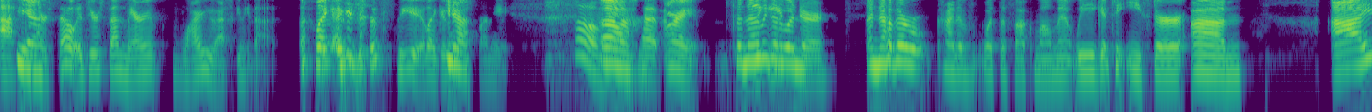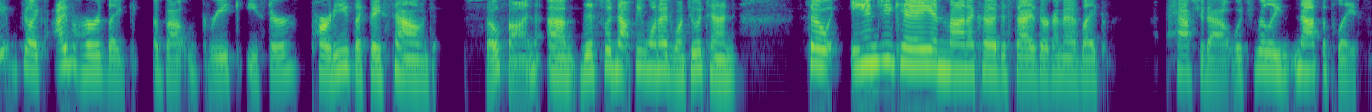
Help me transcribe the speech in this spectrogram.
asking yeah. her, "So is your son married? Why are you asking me that?" like I could just see it. Like it's yeah. just funny. Oh man. Uh, all right. So then the we go Easter. to an, another kind of what the fuck moment. We get to Easter. Um I feel like I've heard like about Greek Easter parties. Like they sound so fun. Um, this would not be one I'd want to attend. So Angie K and Monica decide they're gonna like hash it out, which really not the place.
